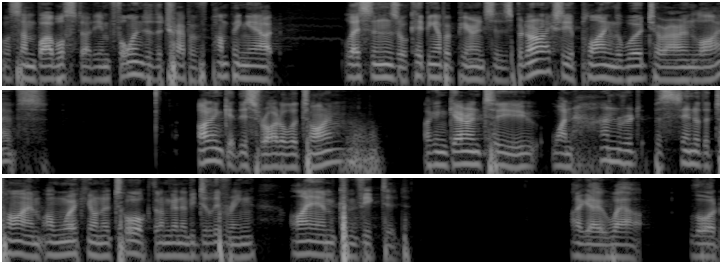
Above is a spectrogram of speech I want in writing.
or some Bible study and fall into the trap of pumping out lessons or keeping up appearances, but not actually applying the word to our own lives. I don't get this right all the time. I can guarantee you 100% of the time I'm working on a talk that I'm going to be delivering, I am convicted. I go, wow, Lord,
